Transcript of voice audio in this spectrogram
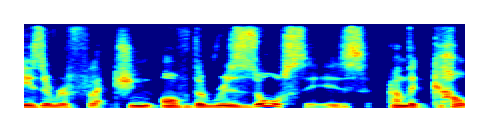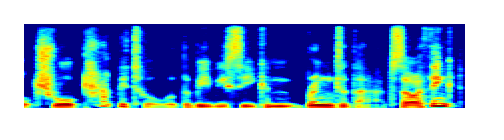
is a reflection of the resources and the cultural capital that the BBC can bring to that. So I think,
